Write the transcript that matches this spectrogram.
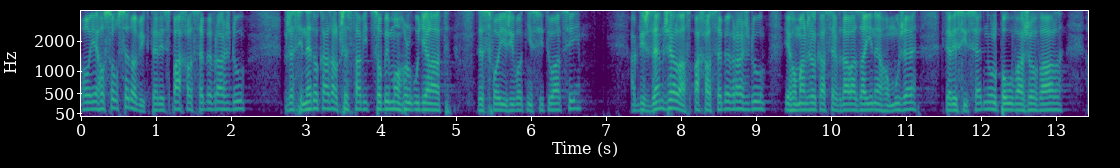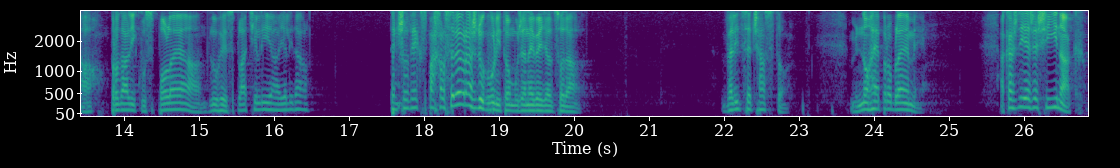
o jeho sousedovi, který spáchal sebevraždu, protože si nedokázal představit, co by mohl udělat ze svojí životní situací. A když zemřel a spáchal sebevraždu, jeho manželka se vdala za jiného muže, který si sednul, pouvažoval a prodali kus pole a dluhy splatili a jeli dál. Ten člověk spáchal sebevraždu kvůli tomu, že nevěděl, co dál. Velice často. Mnohé problémy. A každý je řeší jinak.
